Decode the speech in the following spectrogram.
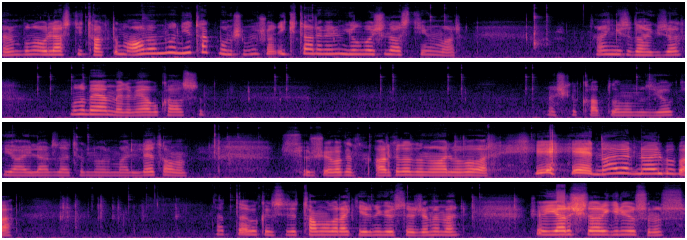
Ben buna o lastiği taktım. Aa ben buna niye takmamışım? Şu an iki tane benim yılbaşı lastiğim var. Hangisi daha güzel? Bunu beğenmedim ya bu kalsın. Başka kaplamamız yok. Yaylar zaten normalde tamam. Sür şöyle bakın. Arkada da Noel Baba var. He he ne haber Noel Baba? Hatta bakın size tam olarak yerini göstereceğim hemen. Şöyle yarışlara giriyorsunuz.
